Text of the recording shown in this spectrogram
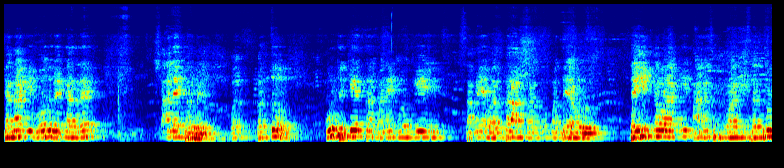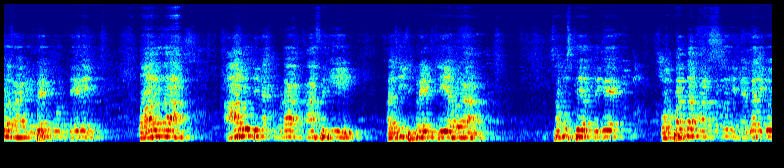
ಚೆನ್ನಾಗಿ ಓದಬೇಕಾದ್ರೆ ಶಾಲೆಗೆ ಬರಬೇಕು. ಬಂದು ಊಟಕ್ಕೆ ಅಂತ ಮನೆಗೆ ಹೋಗಿ ಸಮಯ ವ್ಯರ್ಥ ಆಗಬಾರ್ದು ಮತ್ತೆ ಅವರು ದೈಹಿಕವಾಗಿ, ಮಾನಸಿಕವಾಗಿ ಸದೃಢರಾಗಿರ್ಬೇಕು ಅಂತೇಳಿ ವಾರದ ಆರು ದಿನ ಕೂಡ ಖಾಸಗಿ ಅಜಿತ್ ಪ್ರೇಮ್ಜಿ ಅವರ ಸಂಸ್ಥೆಯೊಂದಿಗೆ ಒಪ್ಪಂದ ಮಾಡಿಕೊಂಡು ನಿಮ್ಮೆಲ್ಲರಿಗೂ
